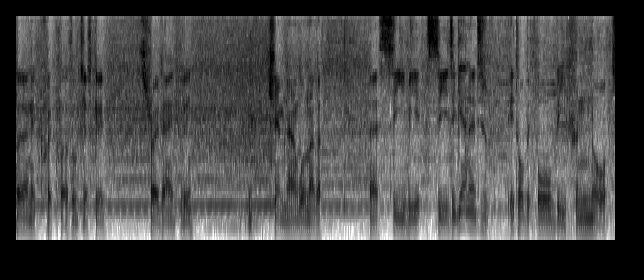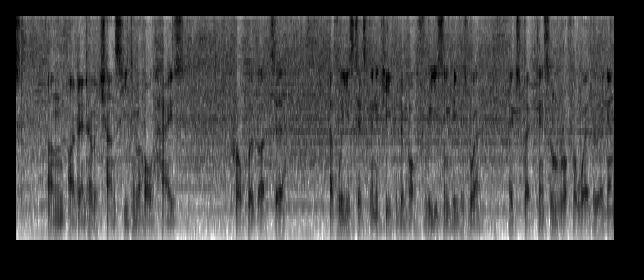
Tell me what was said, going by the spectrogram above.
burn it quickly it'll just go straight out of the chimney and we'll never uh, see, see it again, it, it'll be, all be for naught, and I don't have a chance heating the whole house properly, but uh, at least it's going to keep it above freezing because we're expecting some rougher weather again.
